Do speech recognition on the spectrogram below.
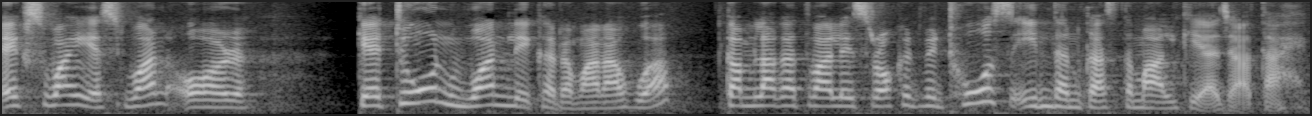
X Y S one और कैटोन वन लेकर रवाना हुआ। कम लागत वाले इस रॉकेट में ठोस ईंधन का इस्तेमाल किया जाता है।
